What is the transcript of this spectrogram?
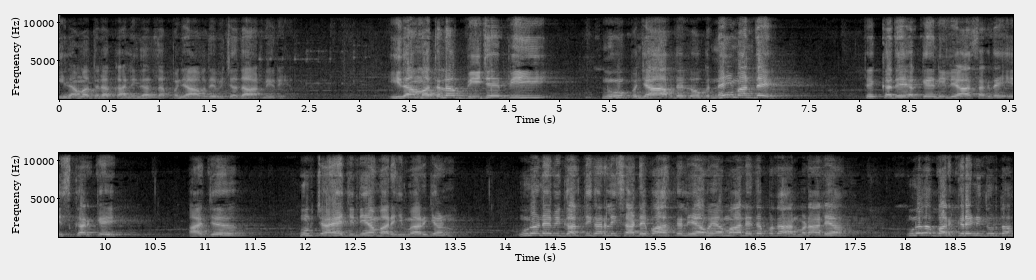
ਇਹਦਾ ਮਤਲਬ ਅਕਾਲੀ ਦਲ ਦਾ ਪੰਜਾਬ ਦੇ ਵਿੱਚ ਆਧਾਰ ਨਹੀਂ ਰਿਹਾ। ਇਹਦਾ ਮਤਲਬ ਬੀਜੇਪੀ ਨੂੰ ਪੰਜਾਬ ਦੇ ਲੋਕ ਨਹੀਂ ਮੰਨਦੇ। ਤੇ ਕਦੇ ਅੱਗੇ ਨਹੀਂ ਲਿਆ ਸਕਦੇ। ਇਸ ਕਰਕੇ ਅੱਜ ਹੁਣ ਚਾਹੇ ਜਿੰਨੀਆਂ ਮਰਜ਼ੀ ਮਰ ਜਾਣ, ਉਹਨਾਂ ਨੇ ਵੀ ਗਲਤੀ ਕਰ ਲਈ। ਸਾਡੇ ਪਾਸ ਤੇ ਲਿਆ ਹੋਇਆ ਮਾਲੇ ਤੇ ਪ੍ਰਧਾਨ ਬਣਾ ਲਿਆ। ਉਹਨਾਂ ਦਾ ਵਰਕਰ ਹੀ ਨਹੀਂ ਤੁਰਦਾ।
